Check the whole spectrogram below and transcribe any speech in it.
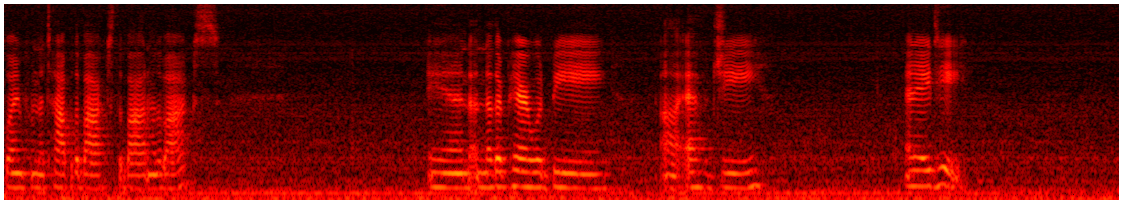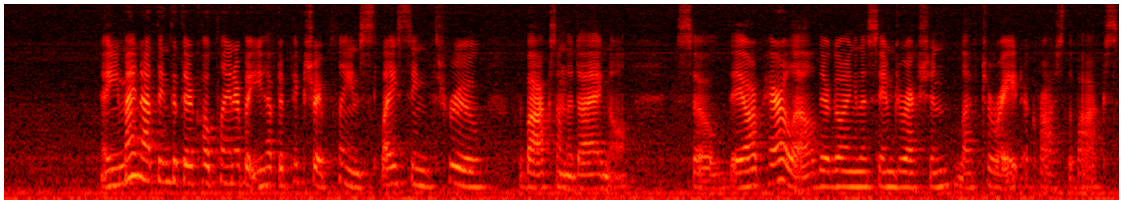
going from the top of the box to the bottom of the box. And another pair would be uh, FG and AD. Now you might not think that they're coplanar, but you have to picture a plane slicing through the box on the diagonal. So they are parallel. They're going in the same direction, left to right, across the box.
